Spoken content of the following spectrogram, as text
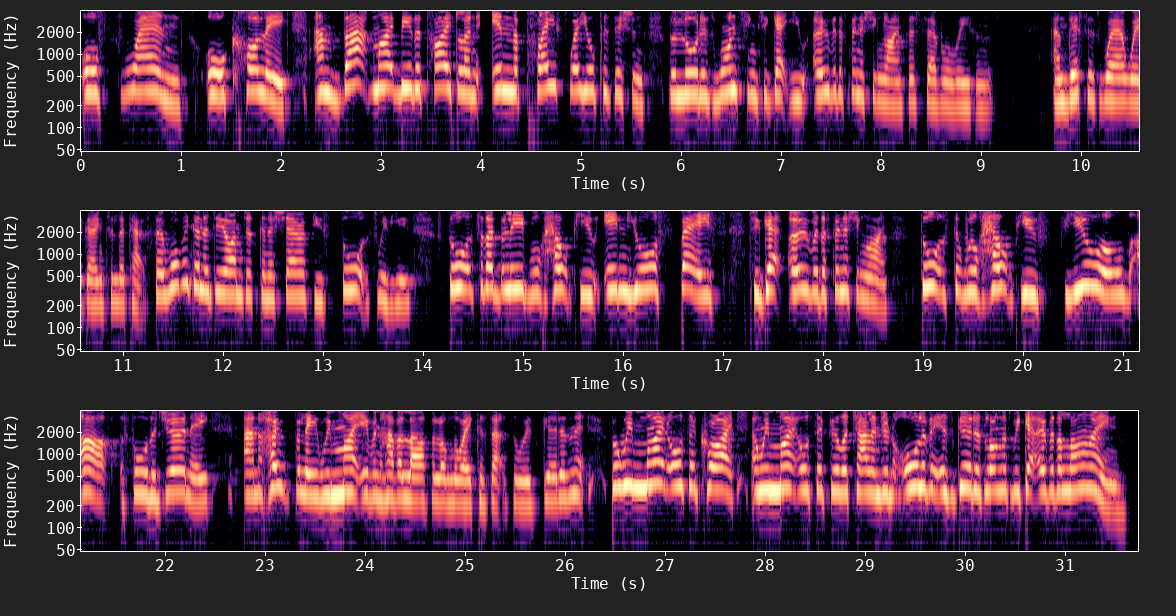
or friend or colleague. And that might be the title. And in the place where you're positioned, the Lord is wanting to get you over the finishing line for several reasons. And this is where we're going to look at. So, what we're going to do, I'm just going to share a few thoughts with you. Thoughts that I believe will help you in your space to get over the finishing line. Thoughts that will help you fuel up for the journey. And hopefully, we might even have a laugh along the way because that's always good, isn't it? But we might also cry and we might also feel a challenge. And all of it is good as long as we get over the line.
